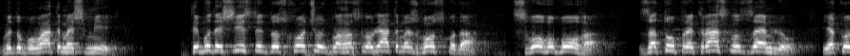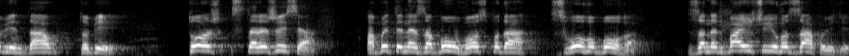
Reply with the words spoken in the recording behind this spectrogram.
видобуватимеш мідь. Ти будеш їсти досхочу і благословлятимеш Господа, свого Бога, за ту прекрасну землю, яку Він дав тобі. Тож стережися, аби ти не забув Господа свого Бога, занедбаючи Його заповіді,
